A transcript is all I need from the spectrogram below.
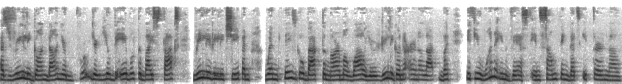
has really gone down. You're, you're, you'll be able to buy stocks really, really cheap. And when things go back to normal, wow, you're really going to earn a lot. But if you want to invest in something that's eternal,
